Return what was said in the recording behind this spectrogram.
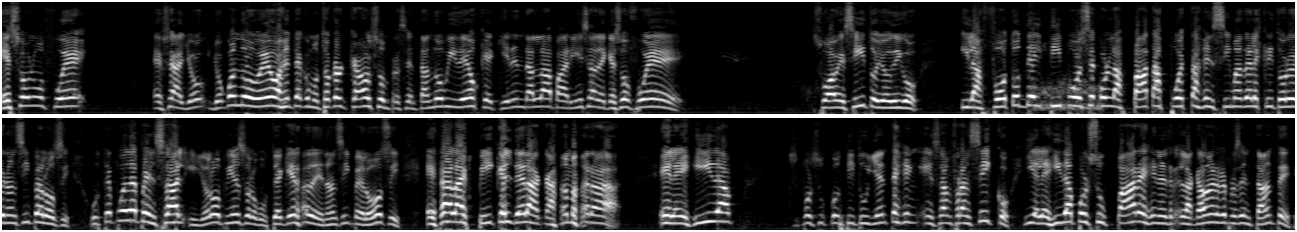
Eso no fue... O sea, yo, yo cuando veo a gente como Tucker Carlson presentando videos que quieren dar la apariencia de que eso fue suavecito, yo digo, y las fotos del tipo ese con las patas puestas encima del escritorio de Nancy Pelosi. Usted puede pensar, y yo lo pienso lo que usted quiera de Nancy Pelosi, era la speaker de la Cámara, elegida por sus constituyentes en, San Francisco y elegida por sus pares en, la Cámara de Representantes.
